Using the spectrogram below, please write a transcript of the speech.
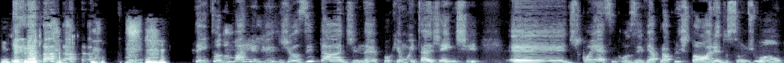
Entendeu? Tem toda uma religiosidade, né? Porque muita gente é, desconhece, inclusive, a própria história do São João,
